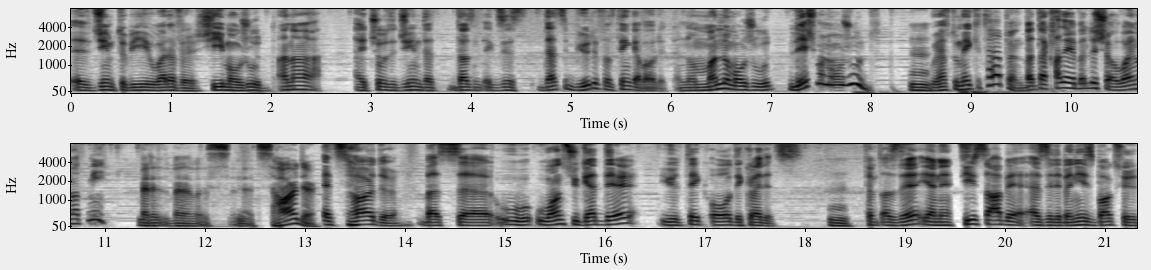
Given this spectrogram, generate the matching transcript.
gym to be whatever شيء موجود. انا I chose a gym that doesn't exist. That's a beautiful thing about it. انه منه موجود. ليش منه موجود؟ مم. We have to make it happen. بدك حدا يبلشها. Why not me? but, it- but it's, it's harder It's harder. بس uh, w- once you get there you'll take all the credits. مم. فهمت قصدي؟ يعني كثير صعبة as a Lebanese boxer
